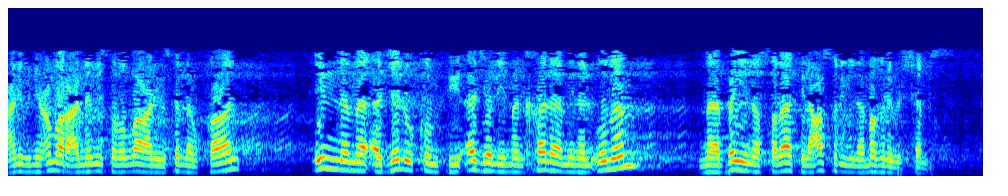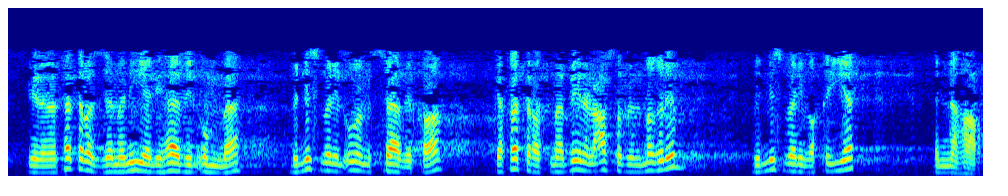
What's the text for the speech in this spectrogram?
عن ابن عمر عن النبي صلى الله عليه وسلم قال إنما أجلكم في أجل من خلا من الأمم ما بين صلاة العصر إلى مغرب الشمس. إذا الفترة الزمنية لهذه الأمة بالنسبة للأمم السابقة كفترة ما بين العصر والمغرب بالنسبة لبقية النهار.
